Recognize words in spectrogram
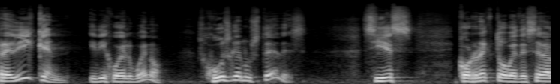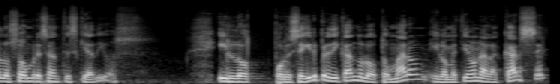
prediquen. Y dijo él, bueno, Juzguen ustedes si es correcto obedecer a los hombres antes que a Dios. Y lo, por seguir predicando lo tomaron y lo metieron a la cárcel.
